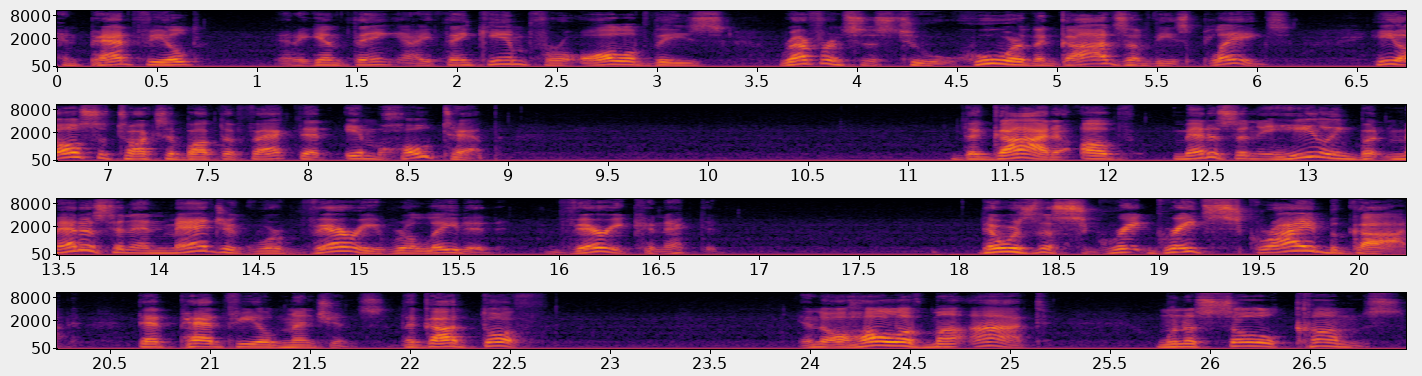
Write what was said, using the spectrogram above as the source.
And Padfield, and again, thank I thank him for all of these references to who are the gods of these plagues. He also talks about the fact that Imhotep the god of medicine and healing, but medicine and magic were very related, very connected. There was this great, great scribe god that Padfield mentions, the god Thoth. In the hall of Ma'at, when a soul comes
